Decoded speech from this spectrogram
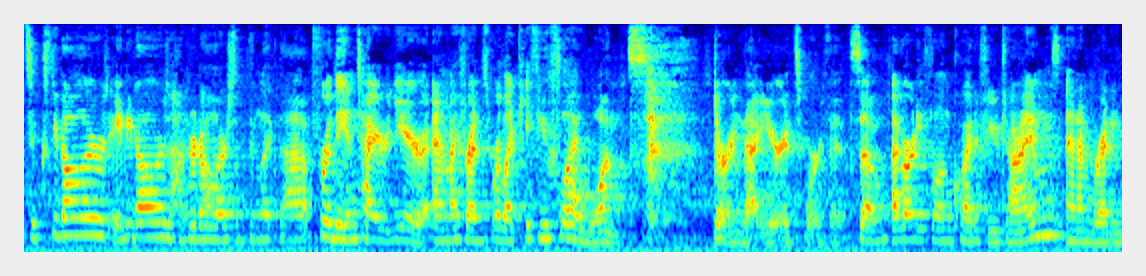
$60, $80, $100, something like that for the entire year. And my friends were like, if you fly once, during that year, it's worth it. So I've already flown quite a few times and I'm ready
